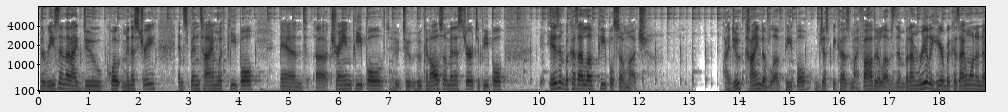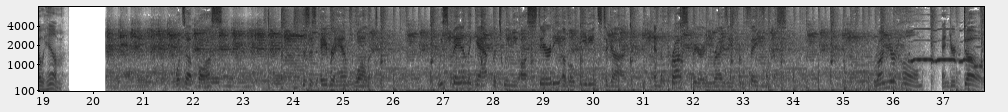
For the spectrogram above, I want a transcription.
The reason that I do quote ministry and spend time with people and uh, train people who, to, who can also minister to people isn't because I love people so much. I do kind of love people just because my father loves them, but I'm really here because I want to know him. What's up, boss? This is Abraham's wallet. We span the gap between the austerity of obedience to God and the prosperity rising from faithfulness. Run your home and your dough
